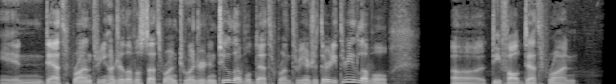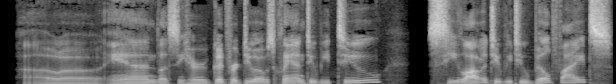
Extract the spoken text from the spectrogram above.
In Death Run, 300 levels Death Run, 202 level Death Run, 333 level uh, default Death Run. Uh, and let's see here. Good for duos, clan 2v2, sea lava 2v2 build fights,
